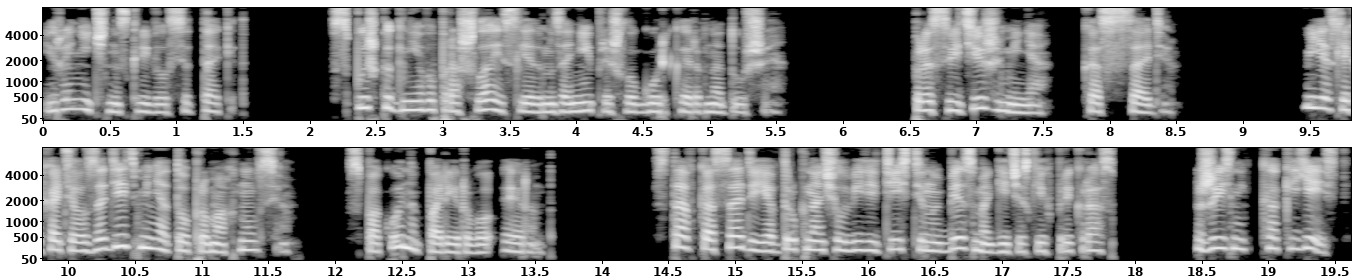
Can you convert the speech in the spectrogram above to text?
Иронично скривился Такет. Вспышка гнева прошла, и следом за ней пришло горькое равнодушие. Просвети же меня, Кассади. Если хотел задеть меня, то промахнулся. Спокойно парировал Эрент. Став к осаде, я вдруг начал видеть истину без магических прикрас. Жизнь как есть.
